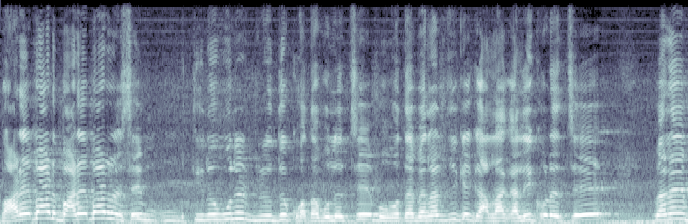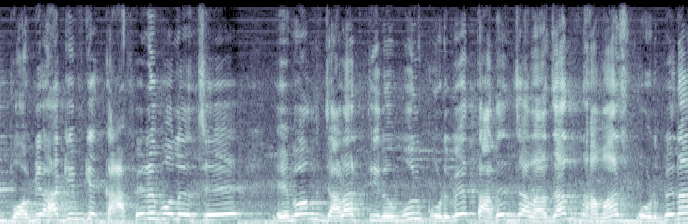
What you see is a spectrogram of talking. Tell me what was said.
বারেবার বারেবার সেই তৃণমূলের বিরুদ্ধে কথা বলেছে মমতা ব্যানার্জিকে গালাগালি করেছে মানে ববি হাকিমকে কাফের বলেছে এবং যারা তৃণমূল করবে তাদের জানাজান নামাজ পড়বে না।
